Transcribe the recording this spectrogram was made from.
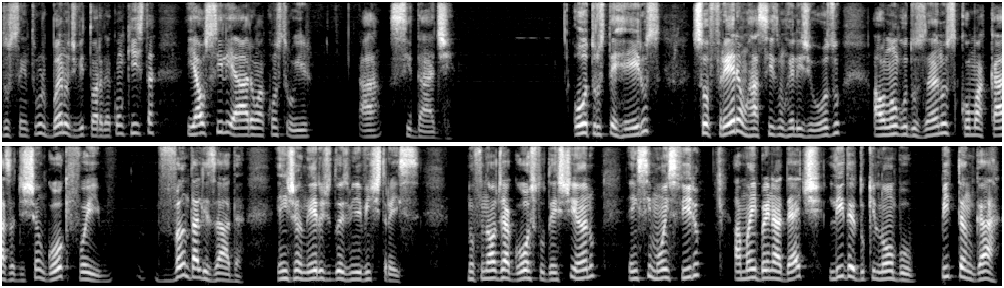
do centro urbano de Vitória da Conquista e auxiliaram a construir a cidade. Outros terreiros sofreram racismo religioso ao longo dos anos, como a casa de Xangô, que foi vandalizada em janeiro de 2023. No final de agosto deste ano, em Simões Filho, a mãe Bernadette, líder do quilombo Pitangá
